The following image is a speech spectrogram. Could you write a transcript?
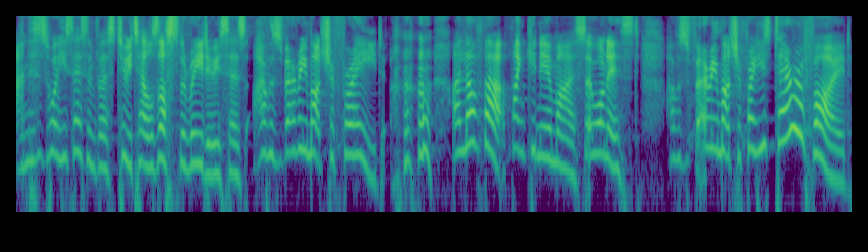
And this is what he says in verse 2. He tells us, the reader, he says, I was very much afraid. I love that. Thank you, Nehemiah. So honest. I was very much afraid. He's terrified.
